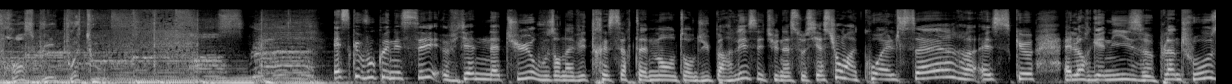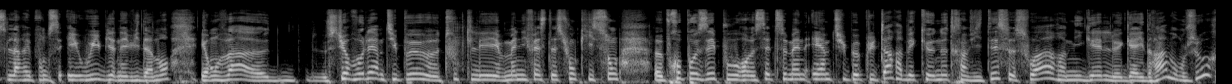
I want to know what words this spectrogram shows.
France Bleu Poitou. Est-ce que vous connaissez Vienne Nature? Vous en avez très certainement entendu parler. C'est une association. À quoi elle sert? Est-ce que elle organise plein de choses? La réponse est oui, bien évidemment. Et on va euh, survoler un petit peu euh, toutes les manifestations qui sont euh, proposées pour cette semaine et un petit peu plus tard avec notre invité ce soir, Miguel Gaïdra. Bonjour.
